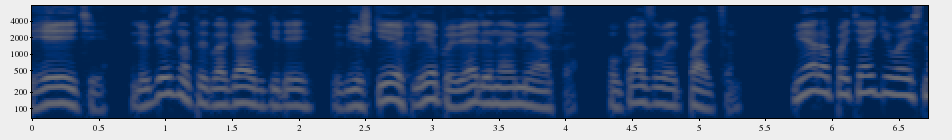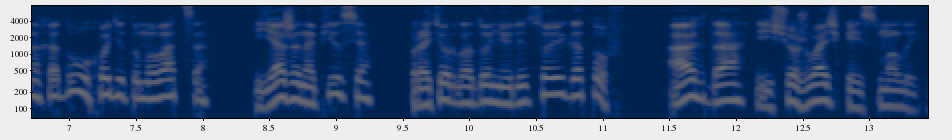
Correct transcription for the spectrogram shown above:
«Пейте», — любезно предлагает Гилей. «В мешке хлеб и вяленое мясо», — указывает пальцем. Мяра, потягиваясь на ходу, уходит умываться. Я же напился, Протер ладонью лицо и готов. Ах да, еще жвачка из смолы.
